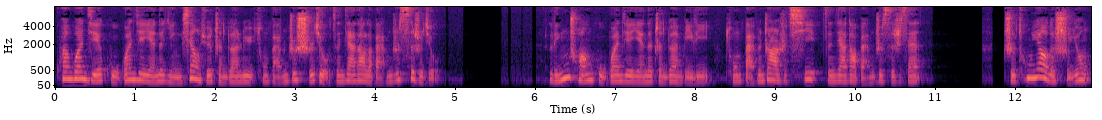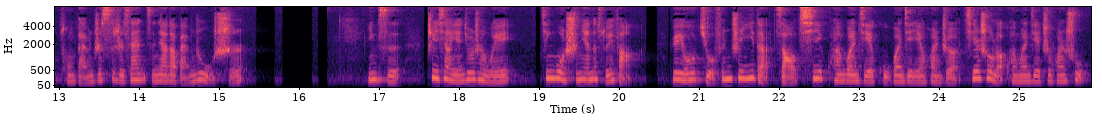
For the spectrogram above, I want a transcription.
髋关节骨关节炎的影像学诊断率从百分之十九增加到了百分之四十九，临床骨关节炎的诊断比例从百分之二十七增加到百分之四十三，止痛药的使用从百分之四十三增加到百分之五十。因此，这项研究认为，经过十年的随访，约有九分之一的早期髋关节骨关节炎患者接受了髋关节置换术。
